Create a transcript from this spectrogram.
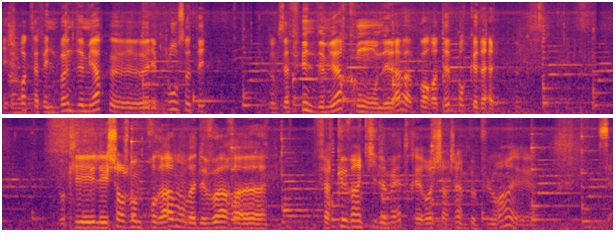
Et je crois que ça fait une bonne demi-heure que les plombs ont sauté. Donc ça fait une demi-heure qu'on est là, on va pouvoir roter pour que dalle. Donc les, les changements de programme, on va devoir euh, faire que 20 km et recharger un peu plus loin. Et, ça-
